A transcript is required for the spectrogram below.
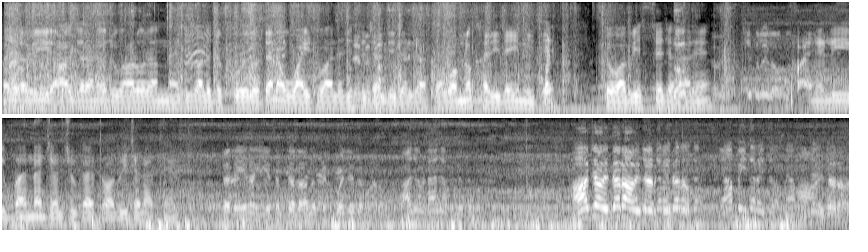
अभी आग जलाने का जुगाड़ हो रहा है मैजिक वाले जो कोयल होते हैं ना वाइट वाले जिससे जल्दी जल जाता है वो हम लोग खरीदे ही नहीं थे तो अभी इससे जला रहे हैं। फाइनली बर्नर जल चुका है तो अभी जलाते हैं। पहले ना ये सब जला लो फिर कोयले पे मारो। आ जाओ आ जाओ आ जाओ इधर आओ इधर इधर आओ। पे इधर इधर इधर आओ।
